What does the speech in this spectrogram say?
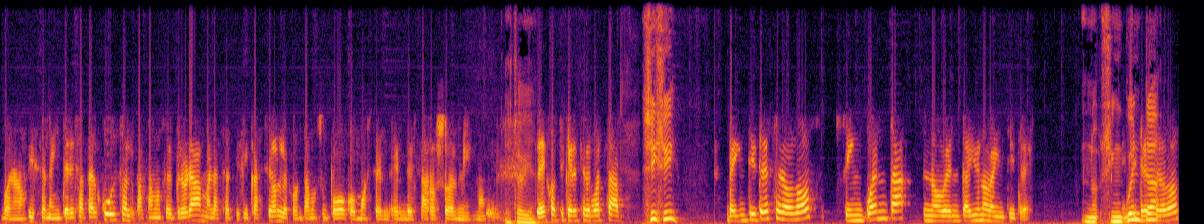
bueno, nos dice me interesa tal curso, le pasamos el programa, la certificación, le contamos un poco cómo es el, el desarrollo del mismo. Está bien. Te dejo si querés el WhatsApp. Sí, sí, 2302 50 91 23. No, 50 2302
